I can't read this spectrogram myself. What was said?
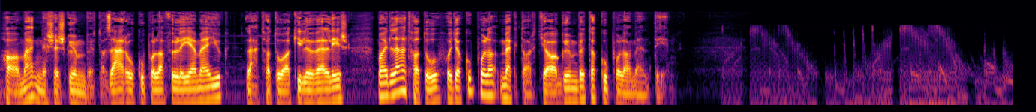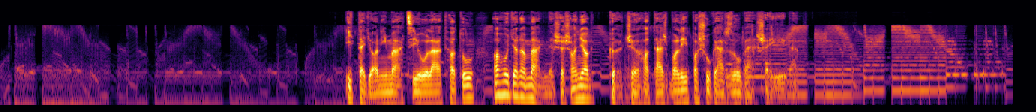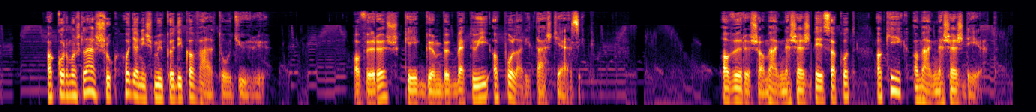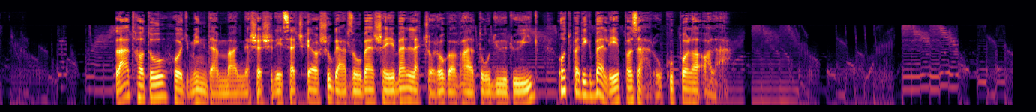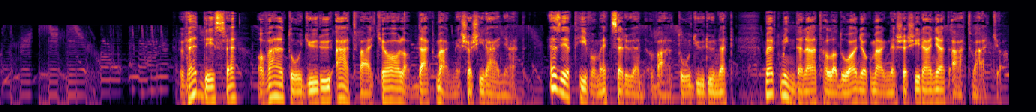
Ha a mágneses gömböt a zárókupola fölé emeljük, látható a kilövellés, majd látható, hogy a kupola megtartja a gömböt a kupola mentén. Itt egy animáció látható, ahogyan a mágneses anyag kölcsönhatásba lép a sugárzó belsejében. Akkor most lássuk, hogyan is működik a váltógyűrű. A vörös-kék gömbök betűi a polaritást jelzik. A vörös a mágneses északot, a kék a mágneses délt. Látható, hogy minden mágneses részecske a sugárzó belsejében lecsorog a váltógyűrűig, ott pedig belép a zárókupola alá. Vedd észre, a váltógyűrű átváltja a labdák mágneses irányát. Ezért hívom egyszerűen váltógyűrűnek, mert minden áthaladó anyag mágneses irányát átváltja.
